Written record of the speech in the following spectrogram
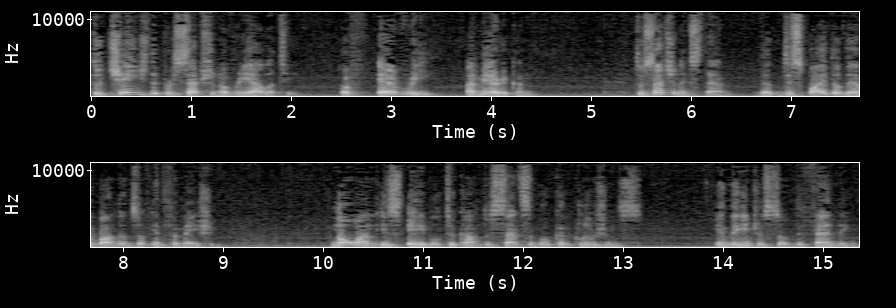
to change the perception of reality of every American to such an extent that despite of the abundance of information, no one is able to come to sensible conclusions in the interests of defending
